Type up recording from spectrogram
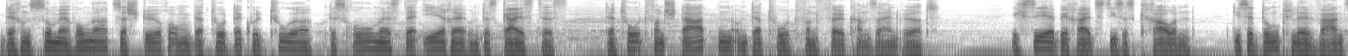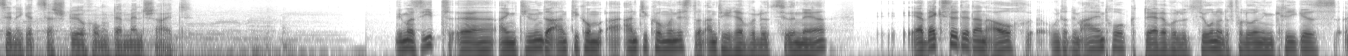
deren Summe Hunger, Zerstörung, der Tod der Kultur, des Ruhmes, der Ehre und des Geistes, der Tod von Staaten und der Tod von Völkern sein wird. Ich sehe bereits dieses Grauen, diese dunkle, wahnsinnige Zerstörung der Menschheit. Wie man sieht, äh, ein glühender Antikom Antikommunist und Antirevolutionär. Er wechselte dann auch unter dem Eindruck der Revolution und des verlorenen Krieges äh,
